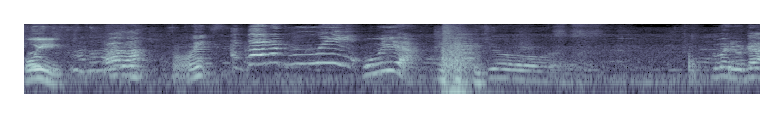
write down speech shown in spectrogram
പോയി. വാ വാ പോയി. വരൂട്ടാ.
